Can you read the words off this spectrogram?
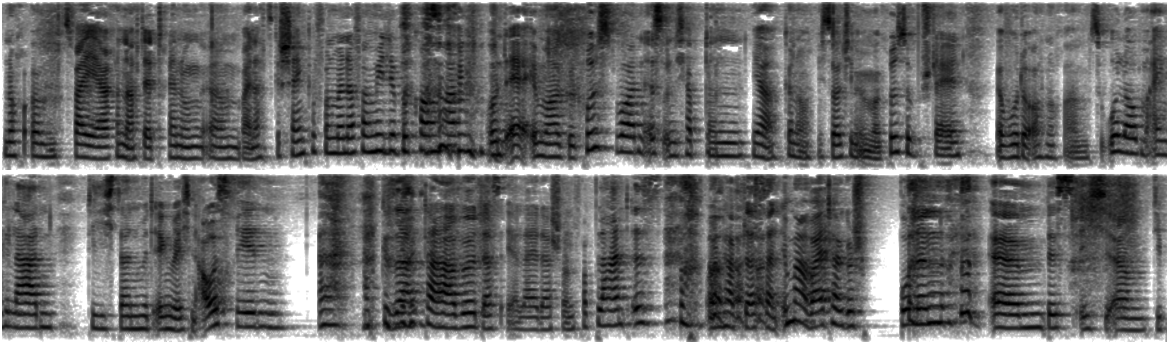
noch ähm, zwei Jahre nach der Trennung ähm, Weihnachtsgeschenke von meiner Familie bekommen hat und er immer gegrüßt worden ist und ich habe dann, ja genau, ich sollte ihm immer Grüße bestellen. Er wurde auch noch ähm, zu Urlauben eingeladen, die ich dann mit irgendwelchen Ausreden äh, abgesagt habe, dass er leider schon verplant ist und habe das dann immer weiter gesponnen, ähm, bis ich ähm, die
